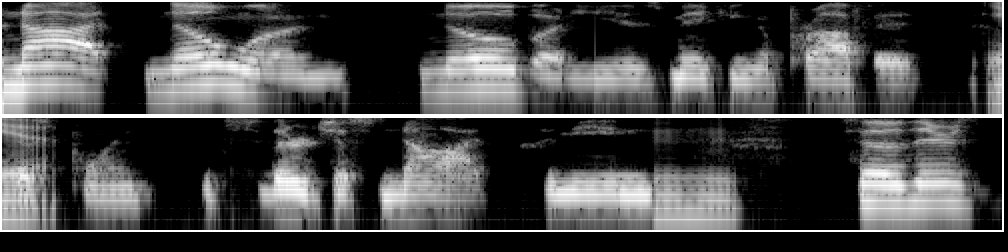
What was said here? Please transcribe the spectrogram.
not. No one, nobody is making a profit at Yeah. this point. It's, they're just not. I mean, hmm so there's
